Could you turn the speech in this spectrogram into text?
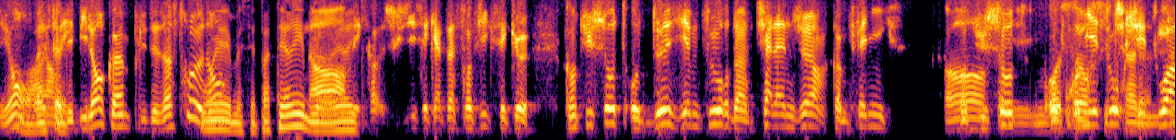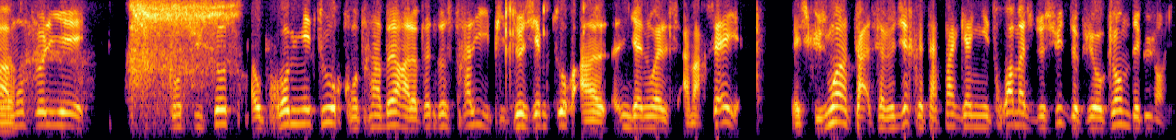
Et on Ouais, va mais- des bilans quand même plus désastreux, non? Oui, mais c'est pas terrible, Non, mais Eric. quand je dis c'est catastrophique, c'est que quand tu sautes au deuxième tour d'un challenger comme Phoenix, quand Oh, tu sautes au premier ce tour chez toi à Montpellier, quand tu sautes au premier tour contre un beurre à l'Open d'Australie, puis deuxième tour à Indian Wells à Marseille, excuse-moi, ça veut dire que t'as pas gagné trois matchs de suite depuis Auckland début janvier.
